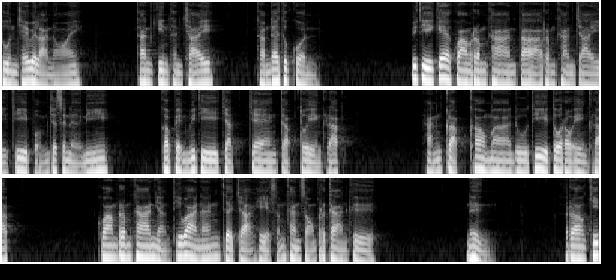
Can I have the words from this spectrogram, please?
ทุนใช้เวลาน้อยท่านกินทันใช้ทำได้ทุกคน วิธีแก้ความรำคาญตารำคาญใจที่ผมจะเสนอนี้ ก็เป็นวิธีจัดแจงกับตัวเองครับ หันกลับเข้ามาดูที่ตัวเราเองครับ ความรำคาญอย่างที่ว่านั้นเกิดจากเหตุสำคัญสองประการคือ 1. เราคิด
